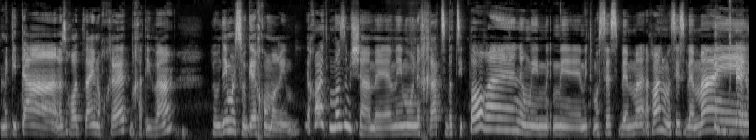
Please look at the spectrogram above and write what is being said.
מכיתה, לא זוכרת, ז' או ח' בחטיבה, לומדים על סוגי חומרים. יכול להיות מה זה משעמם, אם הוא נחרץ בציפורן, הוא מתמוסס במים, נכון? מסיס במים,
